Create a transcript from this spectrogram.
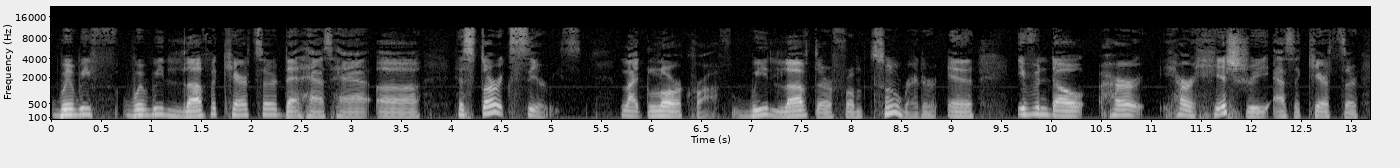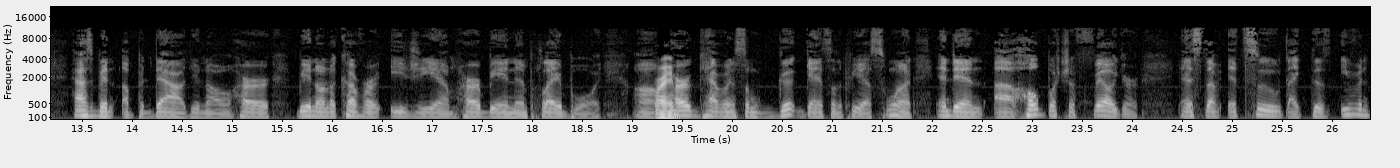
when we when we love a character that has had a historic series like Lara Croft, we loved her from Tomb Raider, and even though her her history as a character has been up and down, you know, her being on the cover of EGM, her being in Playboy, um, right. her having some good games on the PS One, and then a whole bunch of failure and stuff. It to like this, even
